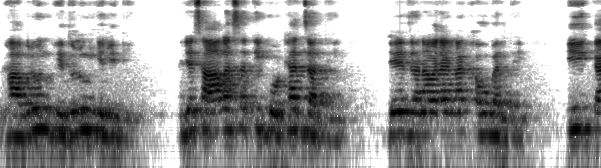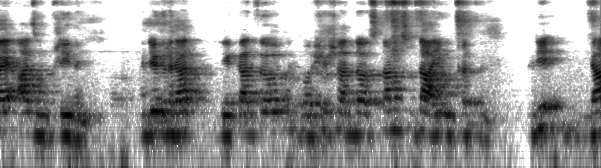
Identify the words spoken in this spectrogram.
घाबरून भेदळून गेली ती. म्हणजे सहा वाजता ती गोठ्यात जाते जे जनावरांना खाऊ घालते. ती काय आज उठली नाही. म्हणजे घरात एकाचं वर्षश्राद्ध असताना सुद्धा आई उठत नाही. म्हणजे ह्या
